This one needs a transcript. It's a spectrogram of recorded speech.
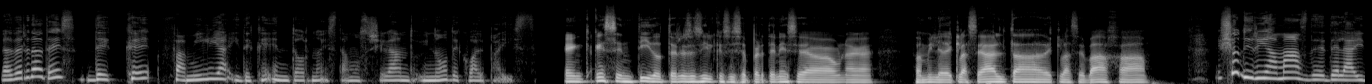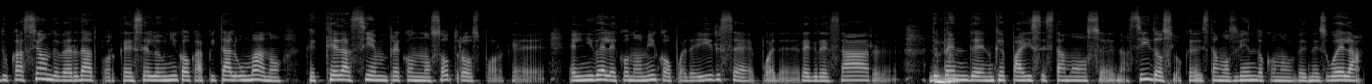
La verdad es de qué familia y de qué entorno estamos llegando y no de cuál país. ¿En qué sentido? ¿Te decir que si se pertenece a una familia de clase alta, de clase baja? Yo diría más de, la educación de verdad, porque es el único capital humano que queda siempre con nosotros, porque el nivel económico puede irse, puede regresar, depende en qué país estamos eh, nacidos, lo que estamos viendo con Venezuela.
